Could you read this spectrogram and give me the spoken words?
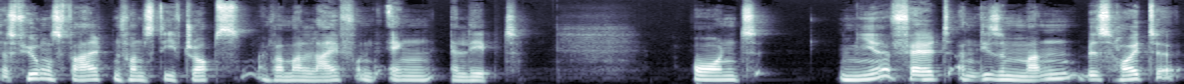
das Führungsverhalten von Steve Jobs einfach mal live und eng erlebt. Und mir fällt an diesem Mann bis heute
